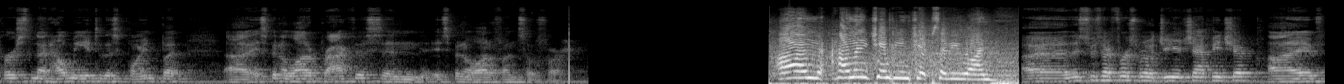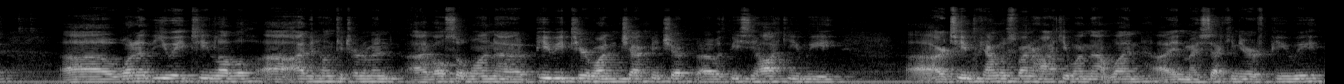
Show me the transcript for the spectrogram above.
person that helped me get to this point, but uh, it's been a lot of practice and it's been a lot of fun so far. Um, how many championships have you won? Uh, this was my first World Junior Championship. I've uh, won at the U18 level, uh, Ivan Hlinka tournament. I've also won a PB Tier 1 championship uh, with BC Hockey. We, uh, our team, Kamloops Minor Hockey, won that one uh, in my second year of Pee Wee.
